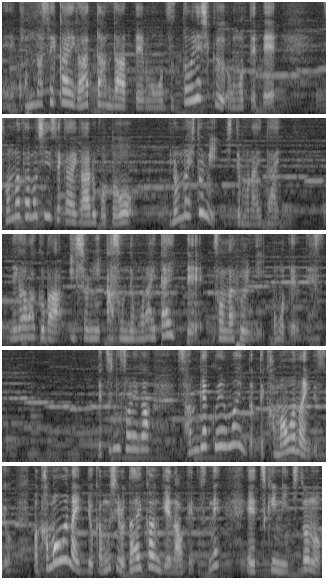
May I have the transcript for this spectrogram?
えー、こんな世界があったんだってもうずっと嬉しく思っててそんな楽しい世界があることをいろんな人に知ってもらいたい。願わくば一緒に遊んでもらいたいってそんな風に思ってるんです別にそれが300円ワインだって構わないんですよ。まあ、構わないっていうかむしろ大歓迎なわけですね。えー、月に一度の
